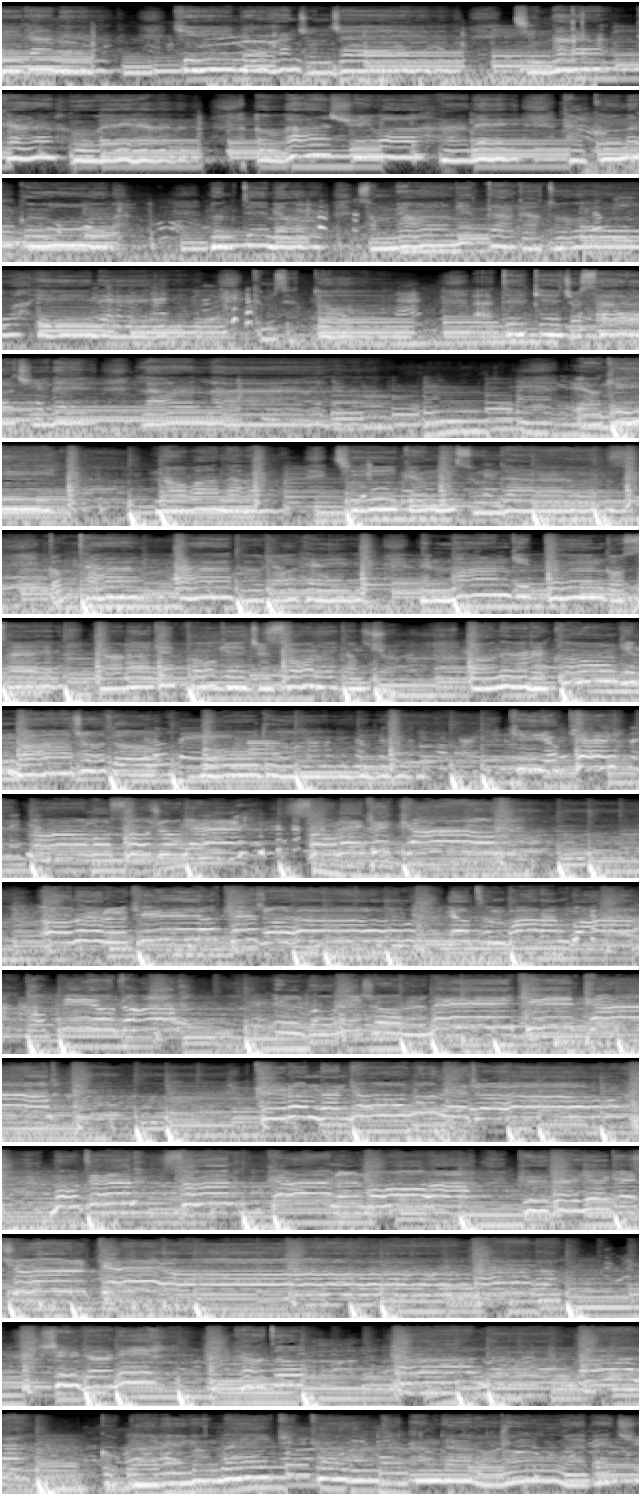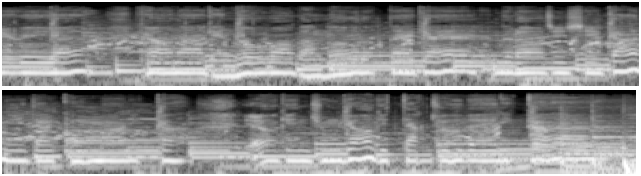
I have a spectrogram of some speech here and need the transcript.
시간은 기묘한 존재. 지나간 후에야 어, 아쉬워하네. 달콤한 꿈 눈 뜨면 선명했다가도 희네. 금세 또 아득해져 사라지네. 랄라. 여기 너와 나 지금 이 순간 꼭담 포개진 손을 감춰 오늘의 공기마저도 make it count 한가로운 오후에 벤치 위에 편하게 누워봐 무릎 베게 늘어진 시간이 달콤하니까. 여긴 중력이 딱 두 배니까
